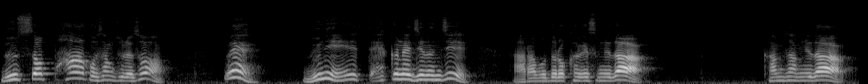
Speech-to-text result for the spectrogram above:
눈썹 하거상술에서 왜 눈이 따끈해지는지 알아보도록 하겠습니다. 감사합니다.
